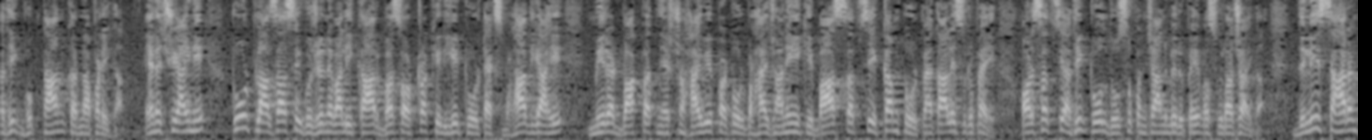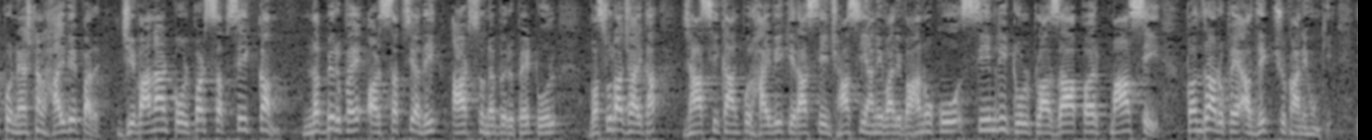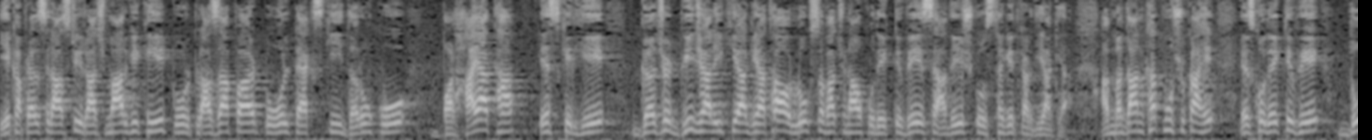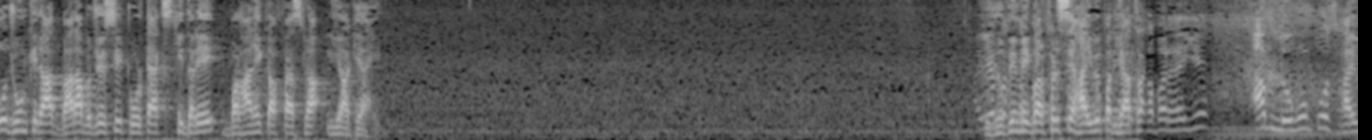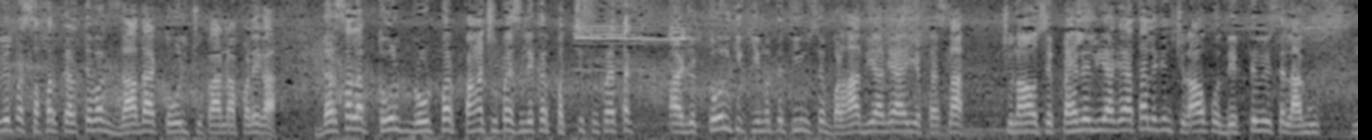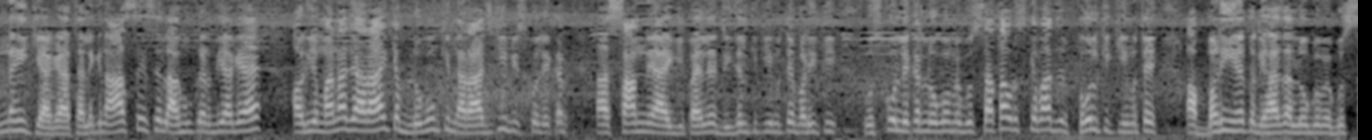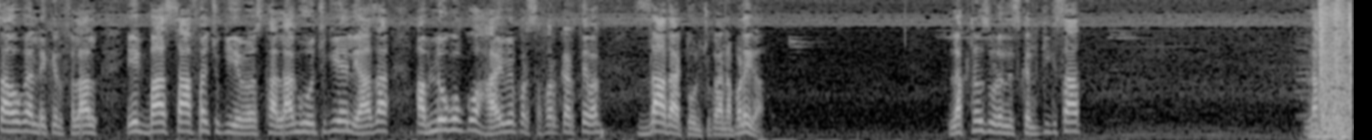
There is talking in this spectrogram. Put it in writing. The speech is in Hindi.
अधिक भुगतान करना पड़ेगा। एनएचआई ने टोल प्लाजा से गुजरने वाली कार, बस और ट्रक के लिए टोल टैक्स बढ़ा दिया है। मेरठ बागपत नेशनल हाईवे पर टोल बढ़ाए जाने के बाद सबसे कम टोल पैंतालीस रुपए और सबसे अधिक टोल दो रुपए वसूला जाएगा। दिल्ली सहारनपुर नेशनल हाईवे पर जीवाना टोल पर सबसे कम नब्बे रुपए और सबसे अधिक आठ सौ नब्बे रुपए टोल वसूला जाएगा। झांसी, कानपुर हाईवे के रास्ते झांसी आने वाले वाहनों को सेमरी टोल प्लाजा पर पाँच से पंद्रह रुपए अधिक चुकाने होंगे। एक अप्रैल से राष्ट्रीय राजमार्ग के टोल प्लाजा पर टोल टैक्स की दरों को बढ़ाया था। इसके लिए गजट भी जारी किया गया था और लोकसभा चुनाव को देखते हुए इस आदेश को स्थगित कर दिया गया। अब मतदान खत्म हो चुका है। इसको देखते हुए 2 जून की रात 12 बजे से टोल टैक्स की दरें बढ़ाने का फैसला लिया गया है। यूपी में एक बार फिर से हाईवे पर यात्रा खबर है ये। अब लोगों को उस हाईवे पर सफ़र करते वक्त ज़्यादा टोल चुकाना पड़ेगा। दरअसल अब टोल रोड पर पाँच रुपए से लेकर पच्चीस रुपए तक जो टोल की कीमतें थी, उसे बढ़ा दिया गया है। ये फैसला चुनाव से पहले लिया गया था, लेकिन चुनाव को देखते हुए इसे लागू नहीं किया गया था। लेकिन आज से इसे लागू कर दिया गया है। और ये माना जा रहा है कि अब लोगों की नाराज़गी भी इसको लेकर सामने आएगी। पहले डीजल की कीमतें बढ़ी थी, उसको लेकर लोगों में गुस्सा था और उसके बाद टोल की कीमतें अब बढ़ी हैं तो लिहाजा लोगों में गुस्सा होगा, लेकिन फ़िलहाल एक बात साफ़ है, चूँकि ये व्यवस्था लागू हो चुकी है, लिहाजा अब लोगों को हाईवे पर सफ़र करते वक्त ज़्यादा टोल चुकाना पड़ेगा। लखनऊ से स्कंदकी के साथ। लखनऊ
